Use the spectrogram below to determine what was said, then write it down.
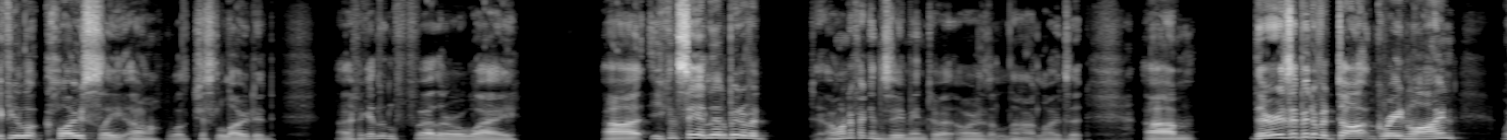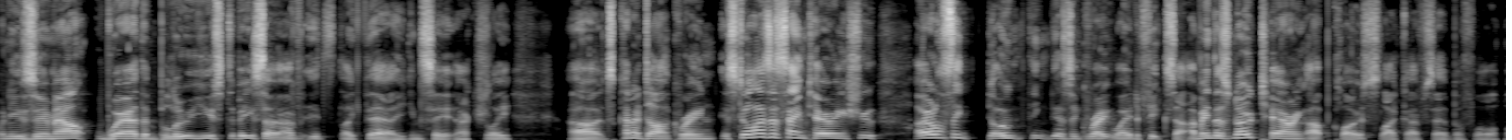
if you look closely. Oh, well, just loaded. Uh, if I get a little further away, uh, you can see a little bit of a. I wonder if I can zoom into it, or is it no? It loads it. Um, there is a bit of a dark green line when you zoom out where the blue used to be. So I've, it's like there. You can see it actually. Uh, it's kind of dark green. It still has the same tearing issue. I honestly don't think there's a great way to fix that. I mean, there's no tearing up close, like I've said before.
